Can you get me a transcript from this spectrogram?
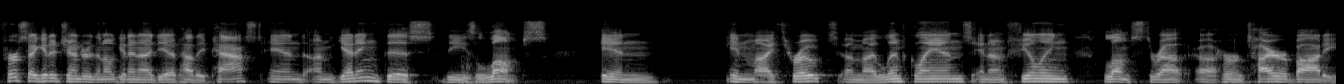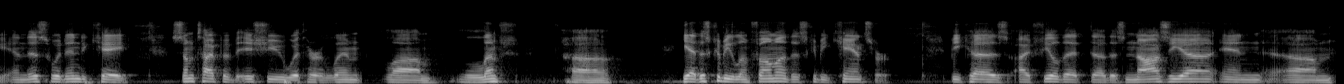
first I get a gender, then I'll get an idea of how they passed, and I'm getting this these lumps in in my throat, uh, my lymph glands, and I'm feeling lumps throughout uh, her entire body, and this would indicate some type of issue with her lymph um, lymph. Uh, yeah, this could be lymphoma. This could be cancer, because I feel that uh, this nausea and um,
